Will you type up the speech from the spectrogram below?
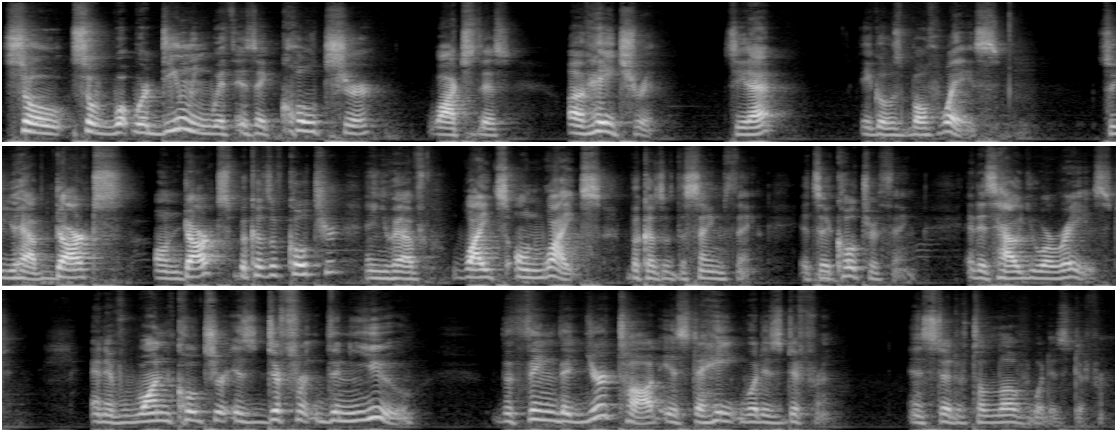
So, so what we're dealing with is a culture, watch this, of hatred. See that? It goes both ways. So you have darks on darks because of culture, and you have whites on whites because of the same thing. It's a culture thing. It is how you are raised. And if one culture is different than you, the thing that you're taught is to hate what is different instead of to love what is different.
